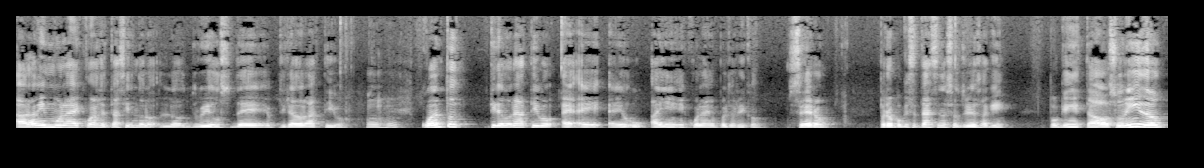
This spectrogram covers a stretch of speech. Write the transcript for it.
ahora mismo en las escuelas se está haciendo lo- los drills de tiradores activos. ¿Cuántos tiradores activos hay, hay- hay- hay en escuelas en Puerto Rico? Cero. ¿Pero por qué se están haciendo esos drills aquí? Porque en Estados Unidos,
